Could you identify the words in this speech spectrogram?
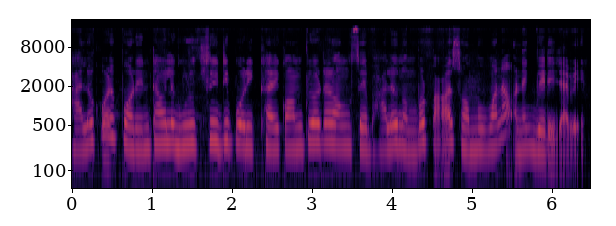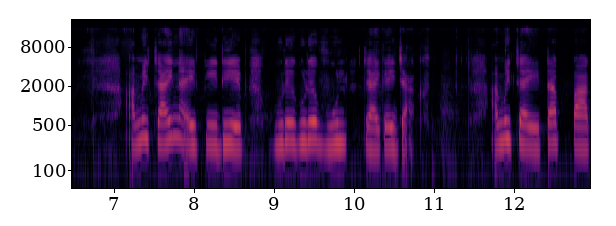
ভালো করে পড়েন, তাহলে গ্রুপ সিডি পরীক্ষায় কম্পিউটার অংশে ভালো নম্বর পাওয়ার সম্ভাবনা অনেক বেড়ে যাবে। আমি চাই না এই পিডিএফ ঘুরে ঘুরে ভুল জায়গায় যাক। আমি চাই এটা পাক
